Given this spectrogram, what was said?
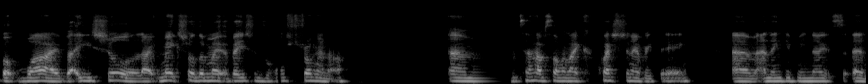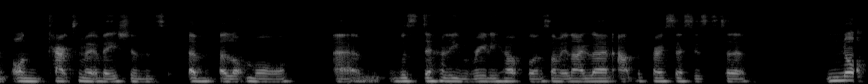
but why? But are you sure? Like make sure the motivations are all strong enough. Um, to have someone like question everything um, and then give me notes and, on character motivations a, a lot more um, was definitely really helpful and something I learned out the process is to not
